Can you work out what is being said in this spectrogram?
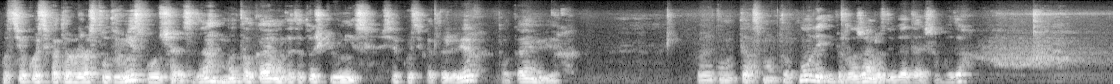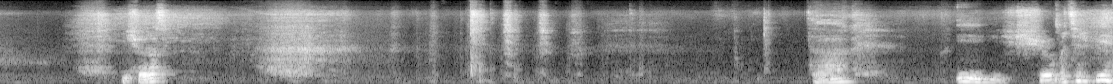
Вот все кости, которые растут вниз, получается, да, мы толкаем от этой точки вниз. Все кости, которые вверх, толкаем вверх. Поэтому таз мы оттолкнули и продолжаем раздвигать дальше. Выдох. Еще раз. Так. И еще потерпи.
